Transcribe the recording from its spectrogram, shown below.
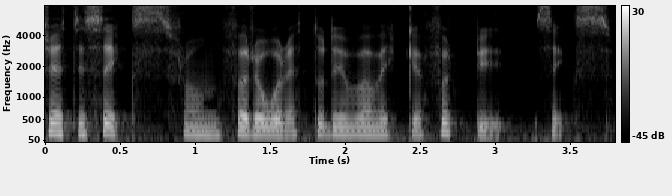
36 från förra året och det var vecka 46.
